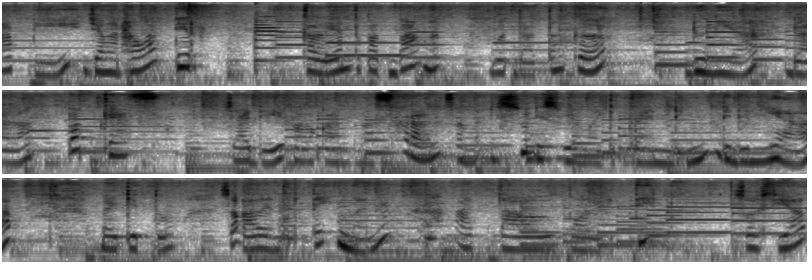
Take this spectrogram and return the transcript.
Tapi jangan khawatir, kalian tepat banget buat datang ke dunia dalam podcast. Jadi kalau kalian penasaran sama isu-isu yang lagi trending di dunia, baik itu soal entertainment atau politik, sosial,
